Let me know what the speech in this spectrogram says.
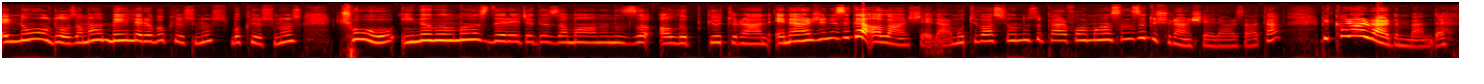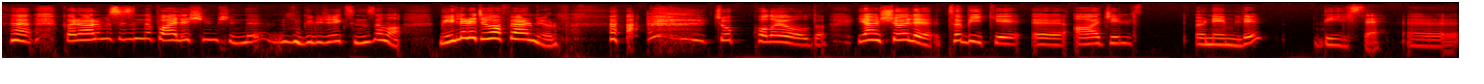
E ne oldu o zaman? Maillere bakıyorsunuz, bakıyorsunuz. Çoğu inanılmaz derecede zamanınızı alıp götüren, enerjinizi de alan şeyler, motivasyonunuzu, performansınızı düşüren şeyler zaten. Bir karar verdim ben de. Kararımı sizinle paylaşayım şimdi. Güleceksiniz ama maillere cevap vermiyorum. Çok kolay oldu. Yani şöyle tabii ki e, acil önemli değilse e,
